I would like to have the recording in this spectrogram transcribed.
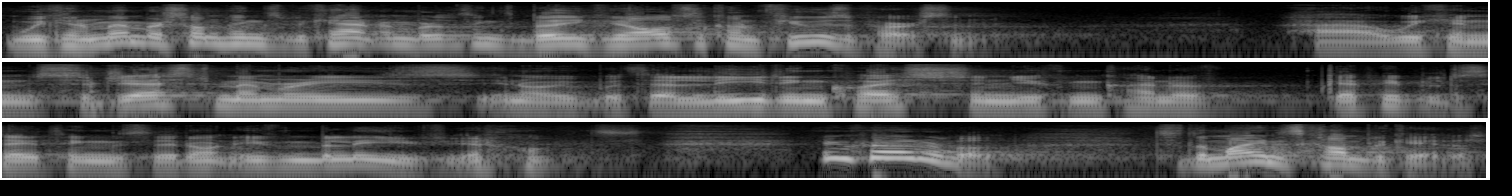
we can remember some things, we can't remember other things, but you can also confuse a person. Uh, we can suggest memories, you know, with a leading question, you can kind of get people to say things they don't even believe, you know. It's incredible. So the mind is complicated.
